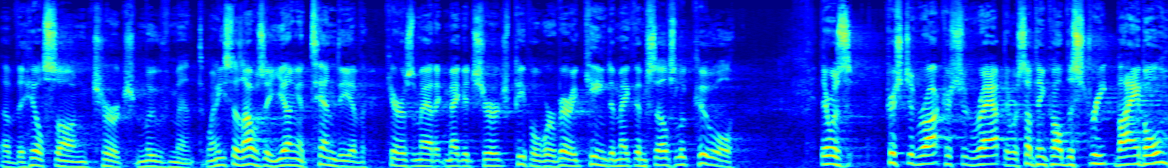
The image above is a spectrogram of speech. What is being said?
of the Hillsong Church movement. When he says, I was a young attendee of charismatic megachurch, people were very keen to make themselves look cool. There was Christian rock, Christian rap, there was something called the Street Bible,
